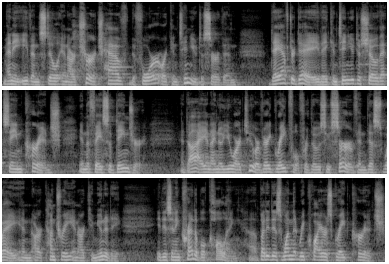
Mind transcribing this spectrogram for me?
many, even still in our church, have before or continue to serve in, day after day, they continue to show that same courage in the face of danger. And I, and I know you are too, are very grateful for those who serve in this way in our country, in our community. It is an incredible calling, uh, but it is one that requires great courage.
